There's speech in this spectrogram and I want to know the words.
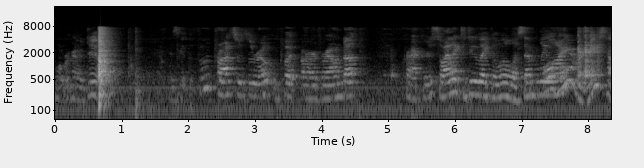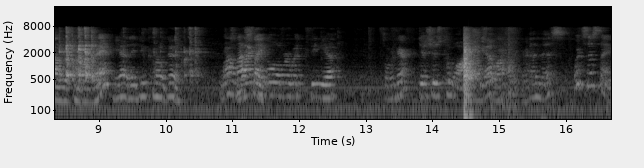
What we're gonna do is get the food processor out and put our ground up crackers. So I like to do like a little assembly Oh, line. they are nice how they come out, eh? Yeah, they do come out good. Wow, So that's like, go over with the uh, over here? dishes to wash, yep. the wash, okay. And this. What's this thing?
